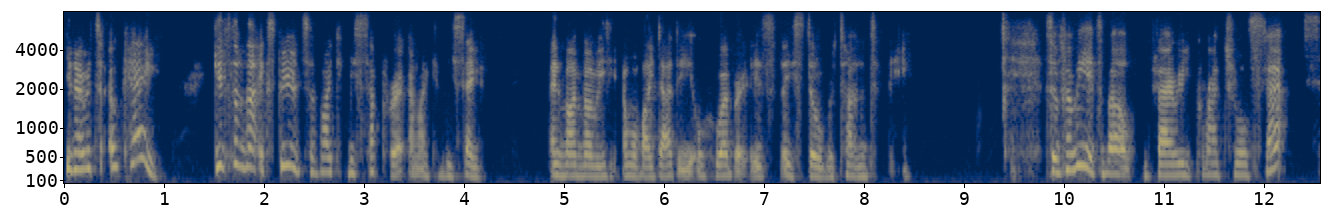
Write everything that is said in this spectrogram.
you know, it's okay. Give them that experience of I can be separate and I can be safe and my mummy or my daddy or whoever it is, they still return to me. So for me, it's about very gradual steps.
